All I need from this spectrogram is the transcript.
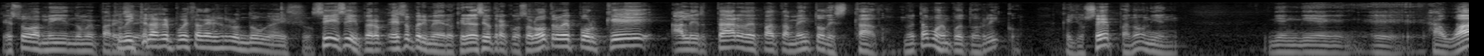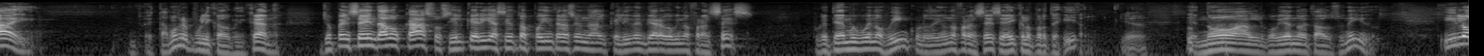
Eso a mí no me parece. ¿Tuviste la respuesta de Ángel Rondón a eso? Sí, sí, pero eso primero, quería decir otra cosa. Lo otro es por qué alertar al Departamento de Estado. No estamos en Puerto Rico, que yo sepa, ¿no? Ni en, ni en, ni en eh, Hawái. Estamos en República Dominicana. Yo pensé en dado caso, si él quería cierto apoyo internacional, que le iba a enviar al gobierno francés, porque tiene muy buenos vínculos, tenía unos franceses ahí que lo protegían, eh, no al gobierno de Estados Unidos. Y lo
